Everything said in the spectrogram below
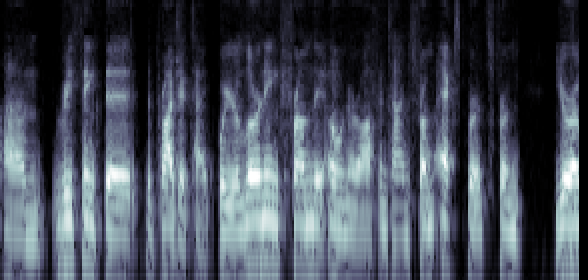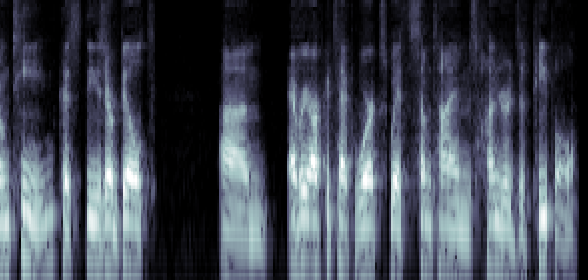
um, rethink the the project type where you're learning from the owner oftentimes from experts from your own team because these are built um, every architect works with sometimes hundreds of people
